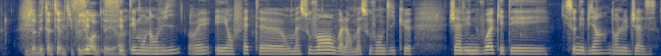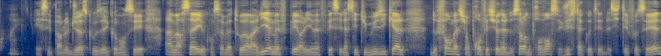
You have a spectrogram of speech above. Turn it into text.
Vous avez tâté un petit peu du rock d'ailleurs. C'était mon envie, ouais. Et en fait, euh, on m'a souvent, voilà, on m'a souvent dit que j'avais une voix qui était, qui sonnait bien dans le jazz. Ouais. Et c'est par le jazz que vous avez commencé à Marseille, au conservatoire, à l'IMFP. Alors l'IMFP, c'est l'Institut musical de formation professionnelle de Salon de Provence, c'est juste à côté de la cité phocéenne.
